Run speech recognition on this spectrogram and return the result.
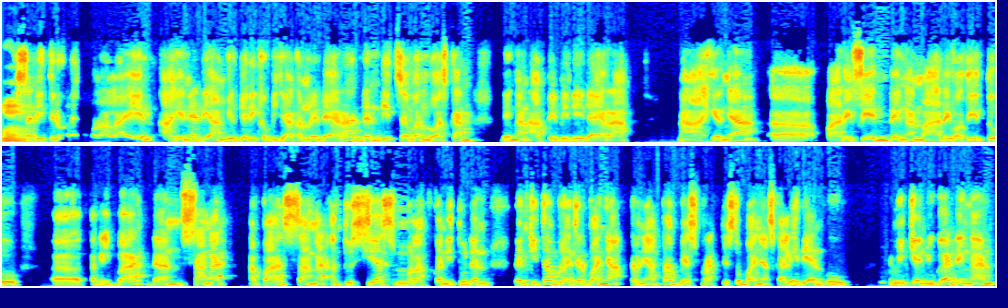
Hmm. Bisa ditiru oleh sekolah lain, akhirnya diambil jadi kebijakan oleh daerah dan disebarluaskan dengan APBD daerah. Nah, akhirnya eh, Pak Arifin dengan Mak Arif waktu itu eh, terlibat dan sangat apa sangat antusias melakukan itu dan dan kita belajar banyak. Ternyata best practice itu banyak sekali di NU. Demikian juga dengan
